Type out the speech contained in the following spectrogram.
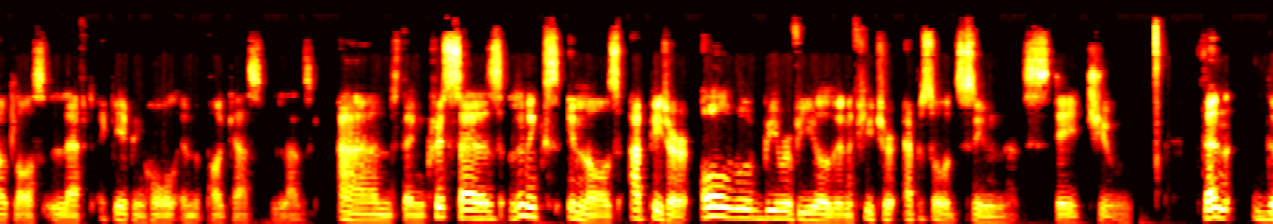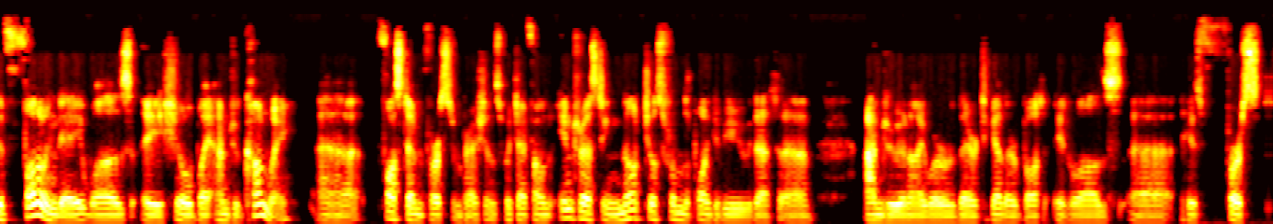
Outlaws left a gaping hole in the podcast landscape. And then Chris says, Linux in laws at Peter. All will be revealed in a future episode soon. Stay tuned. Then the following day was a show by Andrew Conway, uh, FOSDEM First Impressions, which I found interesting, not just from the point of view that uh, Andrew and I were there together, but it was uh, his first,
